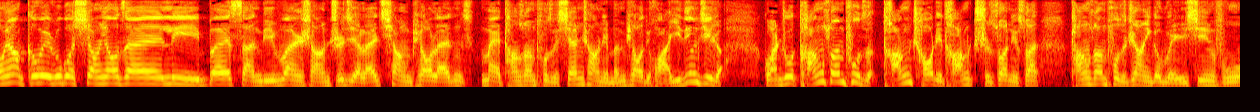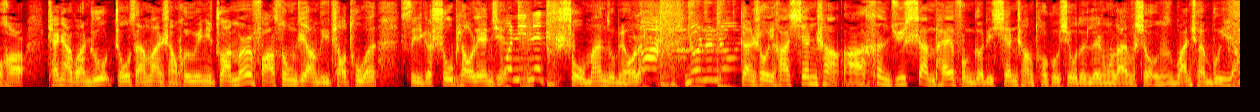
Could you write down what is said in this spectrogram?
同样，各位如果想要在礼拜三的晚上直接来抢票来买糖蒜铺子现场的门票的话，一定记着关注糖蒜铺子唐朝的糖吃蒜的蒜糖蒜铺子这样一个微信服务号，添加关注，周三晚上会为你专门发送这样的一条图文，是一个售票链接，手慢就没有了。感受一下现场啊，很具陕派风格的现场脱口秀的那种 live show 是完全不一样。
